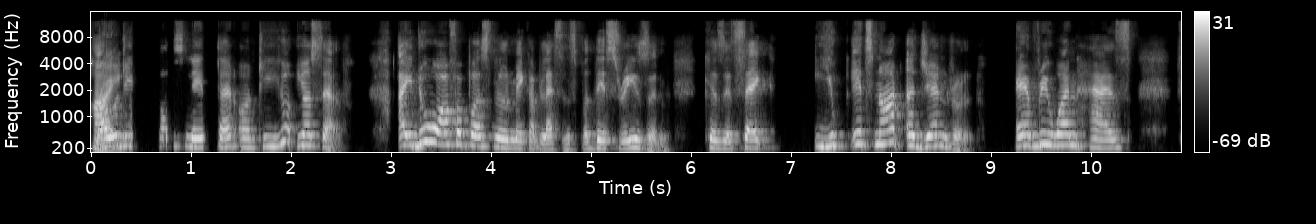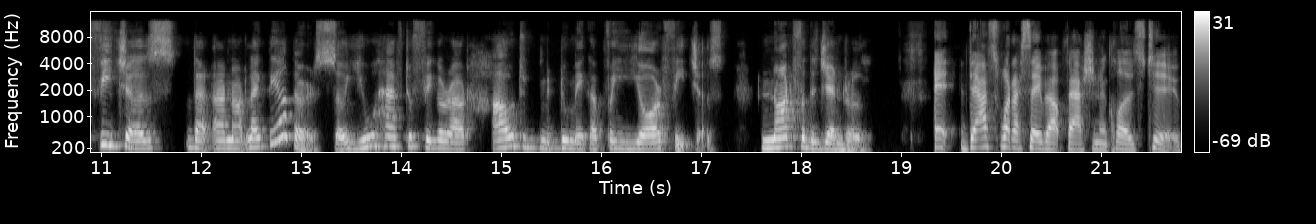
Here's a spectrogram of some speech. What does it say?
How right. do you translate that onto you, yourself? I do offer personal makeup lessons for this reason because it's like you it's not a general everyone has features that are not like the others. So you have to figure out how to do makeup for your features, not for the general. And that's what I say about fashion and clothes too.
